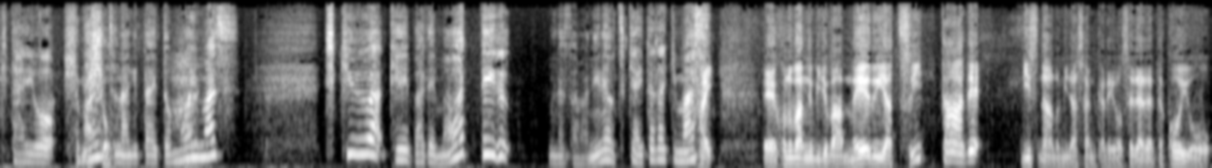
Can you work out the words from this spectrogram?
期待を、ね、しましょう。つなぎたいと思います、はい。地球は競馬で回っている。皆様にね、お付き合いいただきます。はい。えー、この番組ではメールやツイッターでリスナーの皆さんから寄せられた声を、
